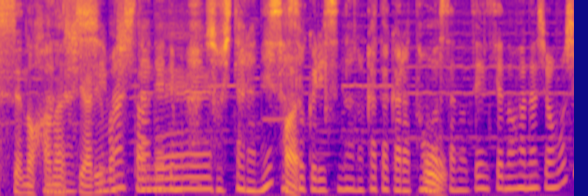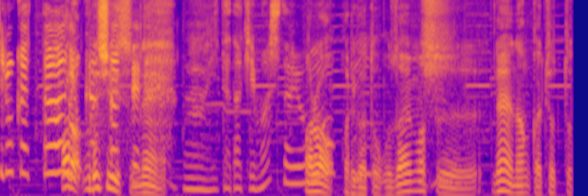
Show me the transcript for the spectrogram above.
世の話ありましたね。でもそしたらね、早速リスナーの方からトーマスさんの前世のお話面白かった。あら、嬉しいです。ね。うん、いただきましたよ。あら、ありがとうございます。ね、なんかちょっと、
